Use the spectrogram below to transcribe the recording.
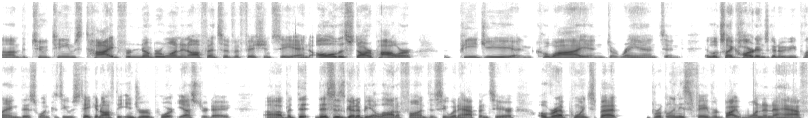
um, the two teams tied for number one in offensive efficiency and all the star power with PG and Kawhi and Durant. And it looks like Harden's going to be playing this one because he was taken off the injury report yesterday. Uh, but th- this is going to be a lot of fun to see what happens here. Over at PointsBet, Brooklyn is favored by one and a half.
